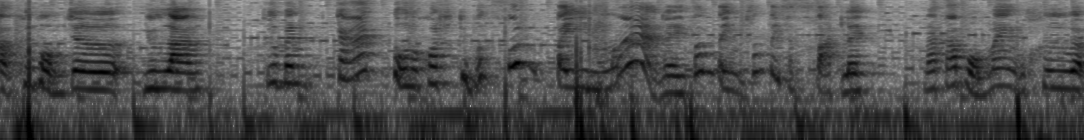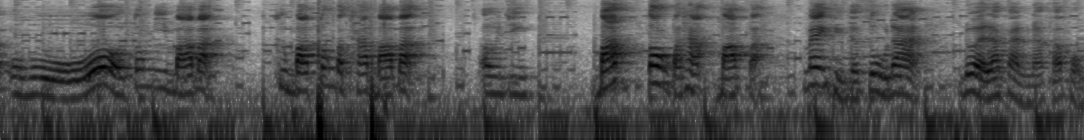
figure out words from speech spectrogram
9คือผมเจอยุนลัง คือเป็นการ์ดตัวละครที่ถือว่าส้นตีนมากเลยส้นตีนส้นตีนสัสๆเลยนะครับผมแม่งคือแบบโอ้โหต้องมีบัฟอะคือบัฟต้องปะทะบัฟอะเอาจริงบัฟต้องปะทะบัฟอะแม่งถึงจะสู้ได้ ด้วยแล้วกันนะครับผม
